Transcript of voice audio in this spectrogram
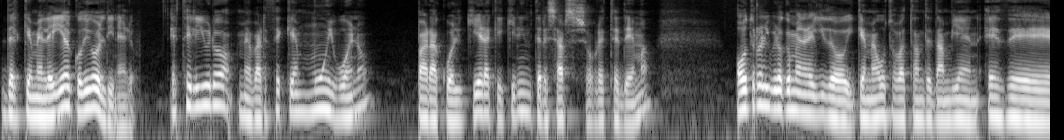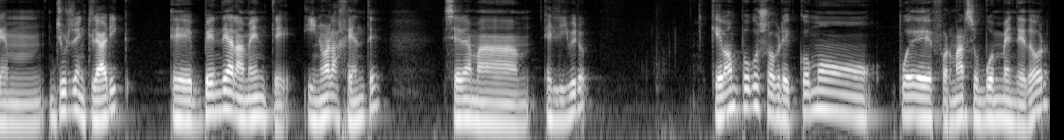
del que me leí el Código del Dinero. Este libro me parece que es muy bueno para cualquiera que quiera interesarse sobre este tema. Otro libro que me he leído y que me ha gustado bastante también es de um, Jurgen Klarik, eh, Vende a la mente y no a la gente. Se llama el libro. Que va un poco sobre cómo puede formarse un buen vendedor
